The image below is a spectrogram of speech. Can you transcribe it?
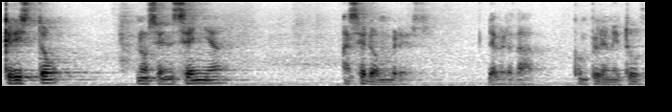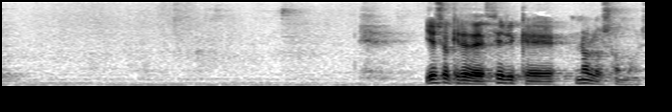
Cristo nos enseña a ser hombres de verdad, con plenitud. Y eso quiere decir que no lo somos.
